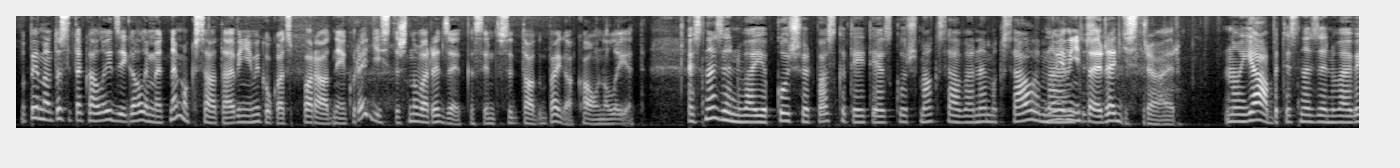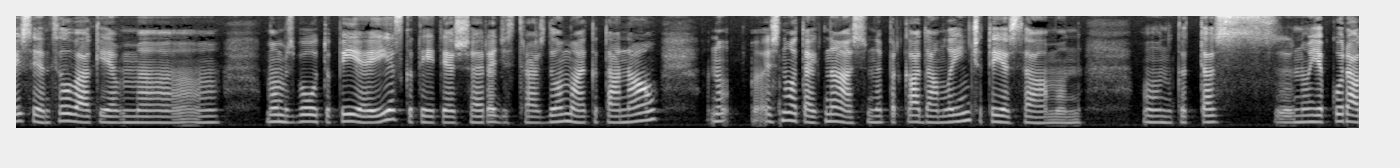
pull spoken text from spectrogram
Nu, piemēram, tas ir līdzīgi alimentu nemaksātāji. Viņiem ir kaut kāds parādnieku reģistrs. Nu, var redzēt, kas ir. Tas ir tāda baigā kauna lieta. Es nezinu, vai jebkurš var paskatīties, kurš maksā vai nemaksā alimentus. Nu, ja viņi tā ir reģistrā. Ir. Nu, jā, bet es nezinu, vai visiem cilvēkiem uh, mums būtu pieeja ieskatīties šajā reģistrā. Es domāju, ka tā nav. Nu, es noteikti neesmu ne par kādām linča tiesām. Un, un tas nu, jebkurā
